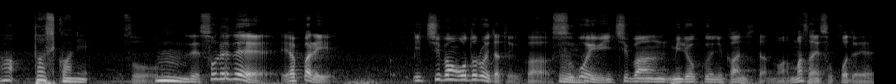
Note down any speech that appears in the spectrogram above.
あ確かに。そう、うん。でそれでやっぱり一番驚いたというかすごい一番魅力に感じたのは、まさにそこで、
